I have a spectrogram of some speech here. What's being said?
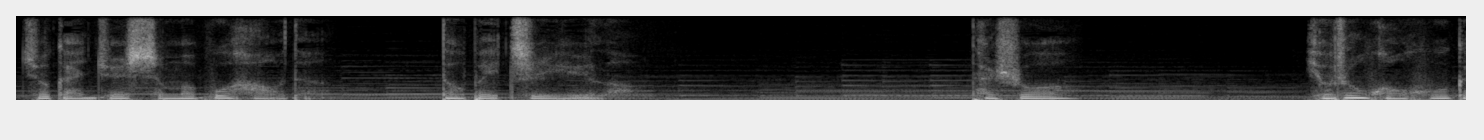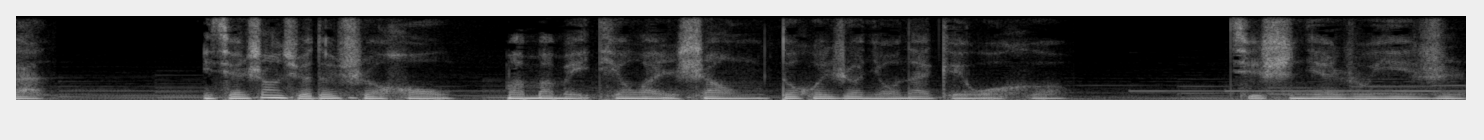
就感觉什么不好的。都被治愈了。他说：“有种恍惚感，以前上学的时候，妈妈每天晚上都会热牛奶给我喝，几十年如一日。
